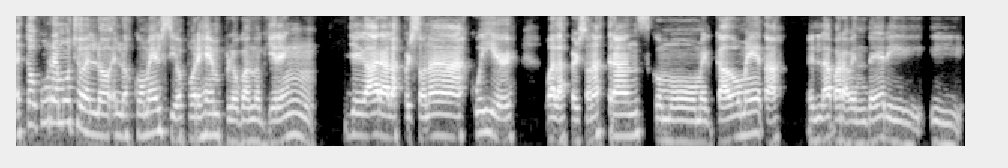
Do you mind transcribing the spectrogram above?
esto ocurre mucho en, en los comercios, por ejemplo, cuando quieren llegar a las personas queer o a las personas trans como mercado meta, ¿verdad? Para vender y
